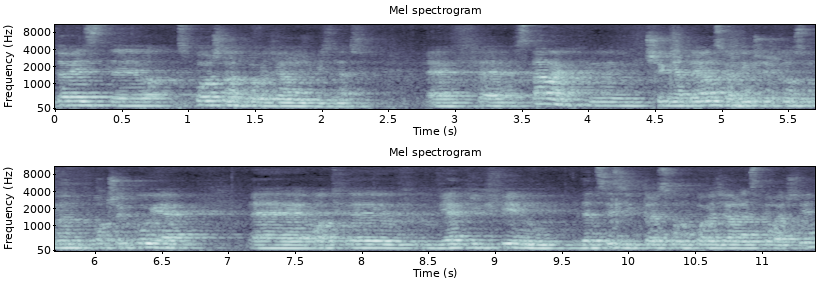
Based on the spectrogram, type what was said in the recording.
to jest społeczna odpowiedzialność biznesu. W, Stanach przygniatająca większość konsumentów oczekuje od wielkich firm decyzji, które są odpowiedzialne społecznie.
